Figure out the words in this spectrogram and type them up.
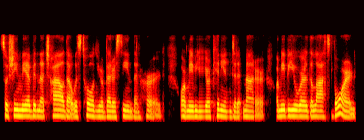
So she may have been that child that was told you're better seen than heard, or maybe your opinion didn't matter, or maybe you were the last born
